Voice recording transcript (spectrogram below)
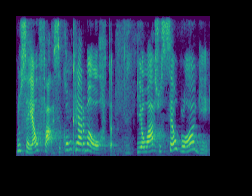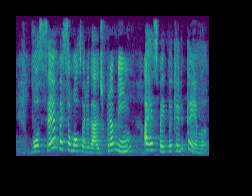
não sei, alface, como criar uma horta. E eu acho o seu blog, você vai ser uma autoridade para mim a respeito daquele tema.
